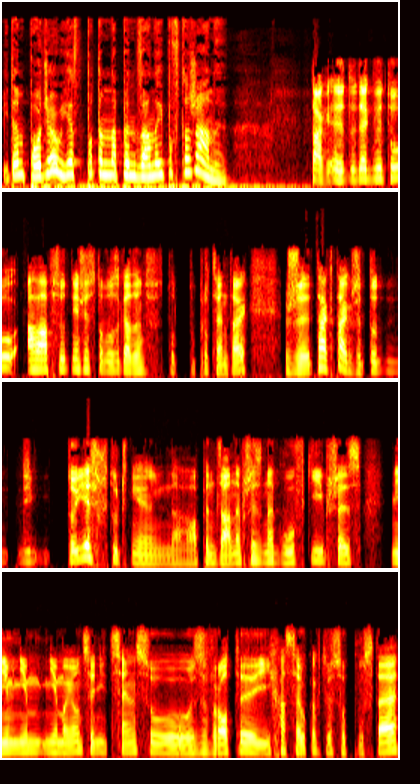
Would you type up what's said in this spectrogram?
i ten podział jest potem napędzany i powtarzany. Tak, y, jakby tu absolutnie się z Tobą zgadzam w 100%, że tak, tak, że to, to jest sztucznie napędzane przez nagłówki, przez nie, nie, nie mające nic sensu zwroty i hasełka, które są puste,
